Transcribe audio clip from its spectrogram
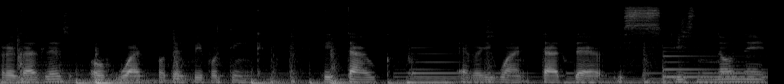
regardless of what other people think. He taught everyone that there is, is no need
